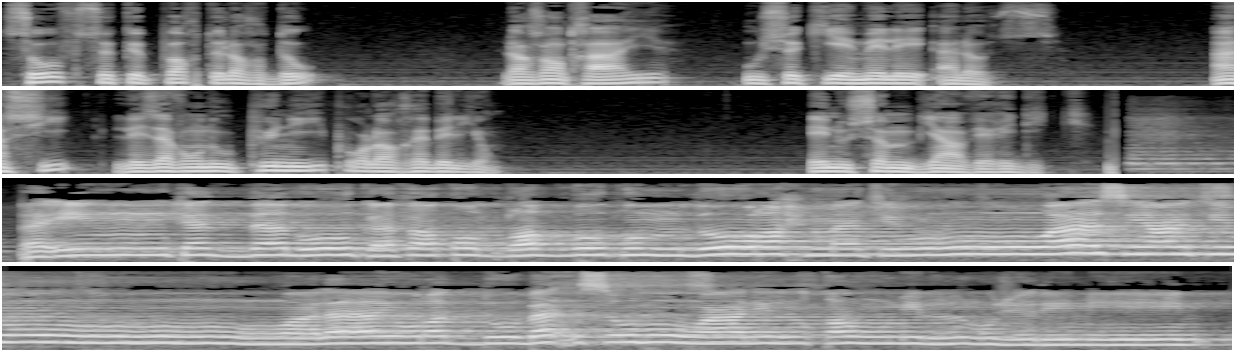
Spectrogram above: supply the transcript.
sauf ce que porte leur dos, leurs entrailles ou ce qui est mêlé à l'os. Ainsi les avons-nous punis pour leur rébellion. Et nous sommes bien véridiques. فإن كذبوك فقل ربكم ذو رحمة واسعة ولا يرد بأسه عن القوم المجرمين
